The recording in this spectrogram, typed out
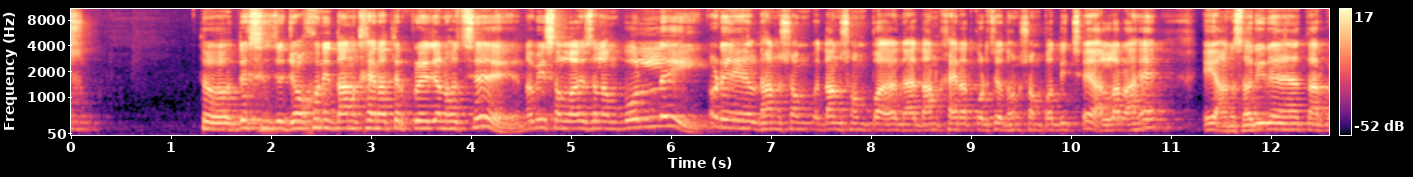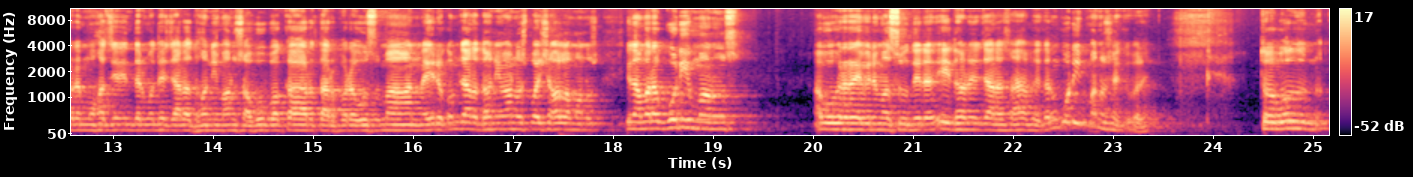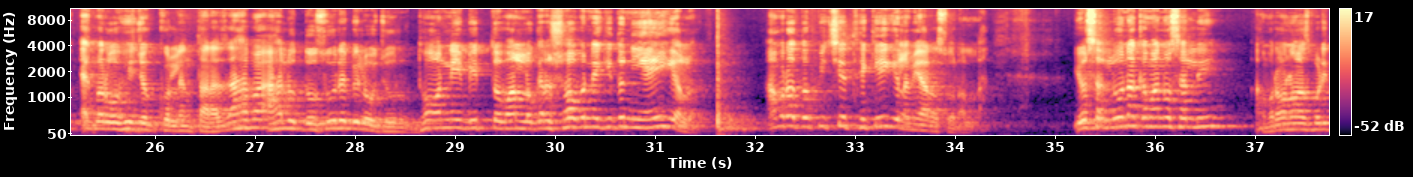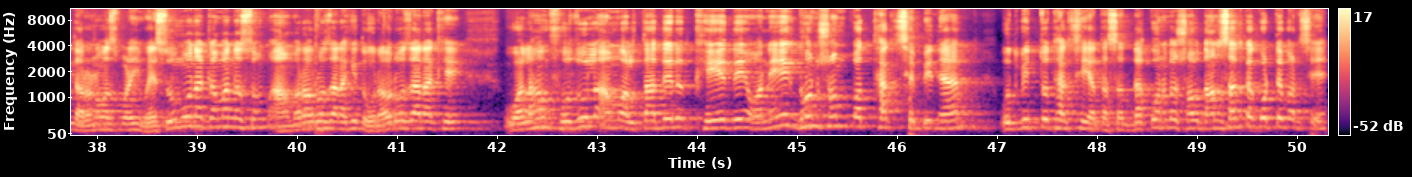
তো দেখছি যে যখনই দান খেরাতের প্রয়োজন হচ্ছে, নবী সাল্লা সাল্লাম বললেই ওরে ধান দান সম্পদ দান খায়রাত করছে, ধন সম্পদ দিচ্ছে, আল্লাহ রাহে। এই আনসারিরা, তারপরে মহাজিরিনদের মধ্যে যারা ধনী মানুষ, আবু বকার, তারপরে উসমান, এইরকম যারা ধনী মানুষ, পয়সাওয়ালা মানুষ, কিন্তু আমরা গরিব মানুষ। আবু হরেবিন মাসুদের এই ধরনের যারা সাহাবে কারণ গরিব মানুষ একেবারে। তো একবার অভিযোগ করলেন তারা যাহাবা আহলুদ দসুরে বিল অজুর ধনী বিত্তবান লোকেরা সব নাকি তো নিয়েই গেল। আমরা তো পিছিয়ে থেকেই গেলাম, ইয়া আল্লাহ ইয়োসাল্লু না কামান ওসাল্লি আমরাও নামাজ পড়ি, তারাও নামাজ পড়ি। ওয়েসুমো না কামান সোম আমরাও রোজা রাখি তো ওরাও রোজা রাখে। ওয়ালাহম ফজুল আমল তাদের খেয়ে দে অনেক ধন সম্পদ থাকছে উদ্বৃত্ত থাকছে ইয়াতা সাদ্দা কোন সব দান সাদকা করতে পারছে।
